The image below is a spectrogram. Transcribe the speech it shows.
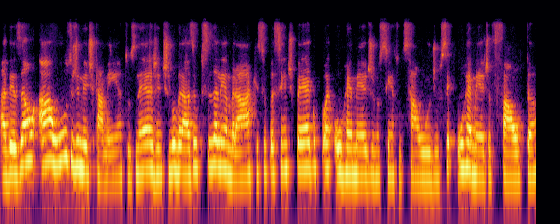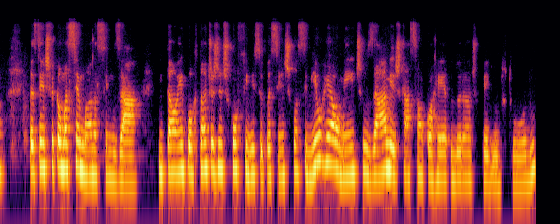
adesão ao uso de medicamentos, né? A gente no Brasil precisa lembrar que se o paciente pega o remédio no centro de saúde, o remédio falta, o paciente fica uma semana sem usar, então, é importante a gente conferir se o paciente conseguiu realmente usar a medicação correta durante o período todo.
